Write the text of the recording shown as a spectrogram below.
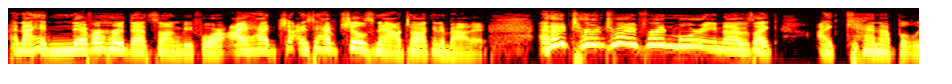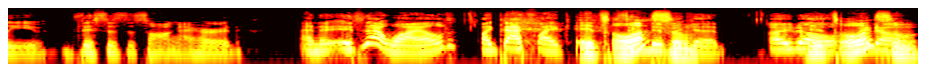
and I had never heard that song before. I had ch- I have chills now talking about it. And I turned to my friend Maureen, and I was like, I cannot believe this is the song I heard. And it- isn't that wild? Like that's like It's awesome. I know. It's I know.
